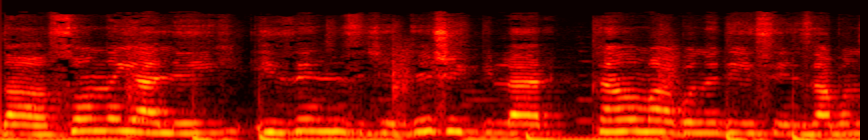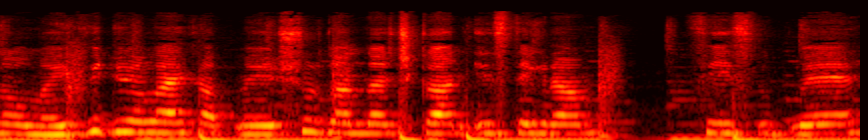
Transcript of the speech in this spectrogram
Daha sonuna geldik. İzlediğiniz için teşekkürler. Kanalıma abone değilseniz abone olmayı, videoya like atmayı, şuradan da çıkan Instagram, Facebook ve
